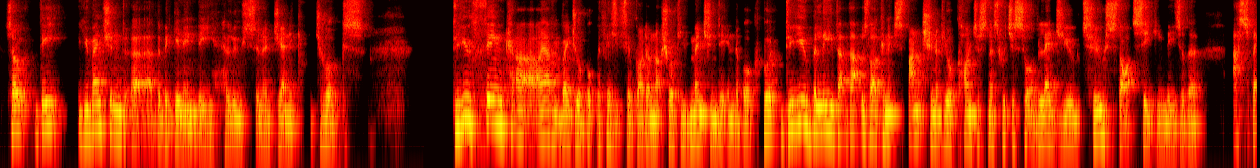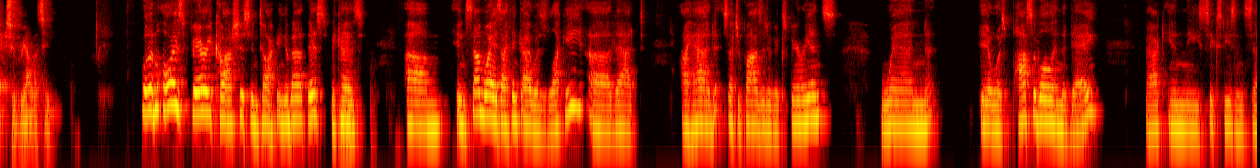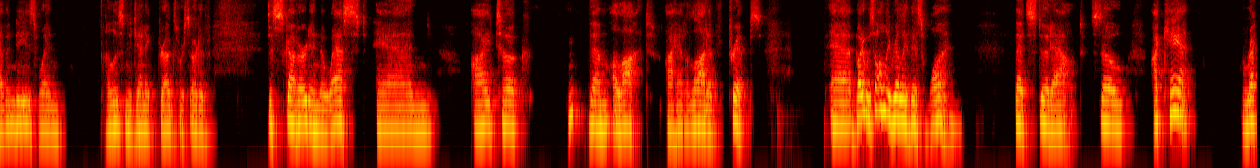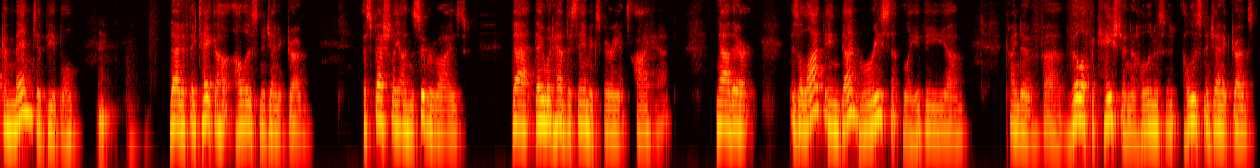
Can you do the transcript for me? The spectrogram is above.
So the you mentioned uh, at the beginning the hallucinogenic drugs. Do you think uh, I haven't read your book, The Physics of God? I'm not sure if you've mentioned it in the book, but do you believe that that was like an expansion of your consciousness, which has sort of led you to start seeking these other aspects of reality? Well, I'm always very cautious in talking about this because, mm. um, in some ways, I think I was lucky uh, that I had such a positive experience when it was possible in the day back in the 60s and 70s when hallucinogenic drugs were sort of discovered in the West, and I took them a lot. I had a lot of trips, uh, but it was only really this one that stood out. So I can't recommend to people mm. that if they take a hallucinogenic drug, especially unsupervised, that they would have the same experience I had. Now, there is a lot being done recently. The um, kind of uh, vilification of hallucin- hallucinogenic drugs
